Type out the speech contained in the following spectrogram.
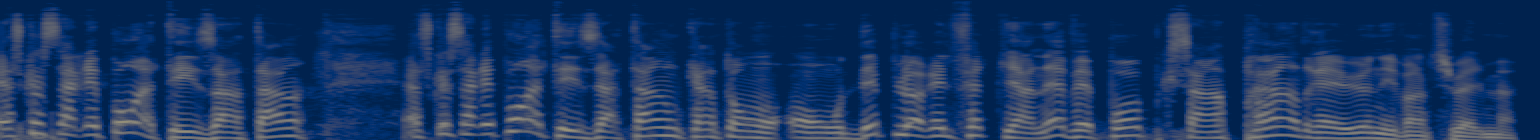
est-ce que ça répond à tes attentes? Est-ce que ça répond à tes attentes quand on, déplorait le fait qu'il n'y en avait pas et que ça en prendrait une éventuellement?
